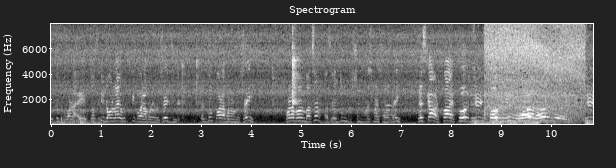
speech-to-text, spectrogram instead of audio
एकदम कडा है जति डर लाग्यो उति कडा बनाउनुहोस् है जिउ एकदम कडा बनाउनुहोस् है कडा बनाउनु भएको छ हजुर। एकदम है Let's count. Five, four, three, four, three, one, three,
